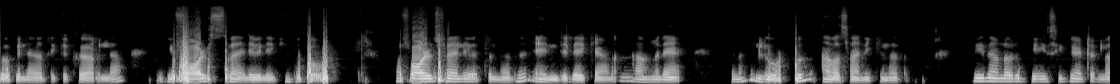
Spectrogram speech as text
ലൂപ്പിന്റെ അകത്തേക്ക് കയറില്ല ഈ ഫോൾസ് വാല്യൂവിലേക്ക് ഇത് പോകും. ആ ഫോൾസ് വാല്യൂ എത്തുന്നത് എൻഡിലേക്കാണ് അങ്ങനെയാണ് ലൂപ്പ് അവസാനിക്കുന്നത്. ഇതാണ് ഒരു ബേസിക് ആയിട്ടുള്ള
